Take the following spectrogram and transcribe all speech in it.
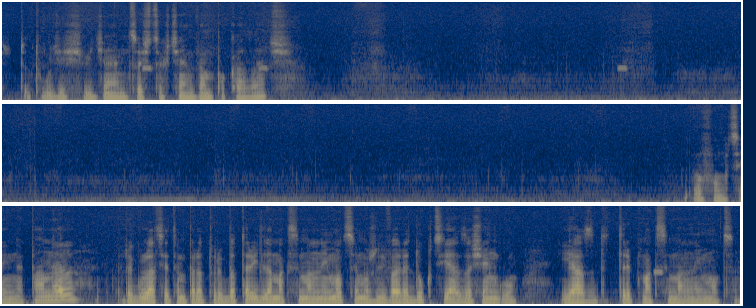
Jeszcze tu gdzieś widziałem coś, co chciałem Wam pokazać. Dwufunkcyjny panel. Regulacja temperatury baterii dla maksymalnej mocy. Możliwa redukcja zasięgu jazdy. Tryb maksymalnej mocy.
